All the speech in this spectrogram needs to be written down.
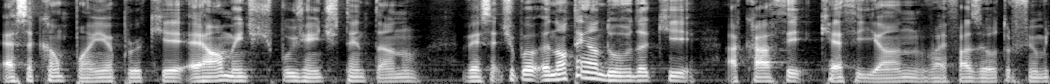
essa campanha, porque é realmente, tipo, gente tentando vencer. Tipo, eu não tenho a dúvida que a Kathy, Kathy Yan vai fazer outro filme.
